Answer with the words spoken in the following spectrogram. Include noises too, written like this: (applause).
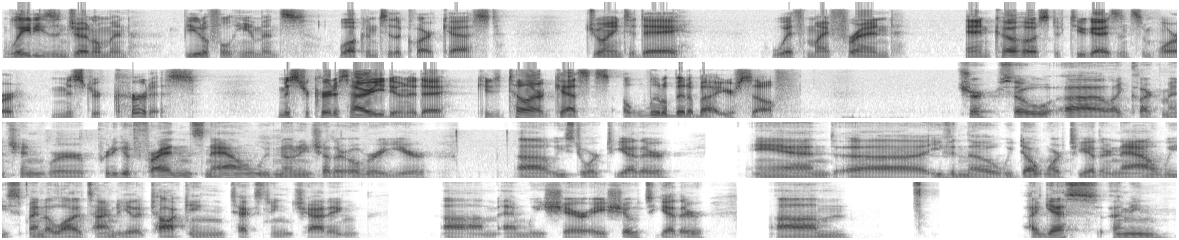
Ladies and gentlemen, beautiful humans, welcome to the Clarkcast. Joined today with my friend and co-host of Two Guys and Some Horror, Mr. Curtis. Mr. Curtis, how are you doing today? Could you tell our guests a little bit about yourself? Sure. So, uh, like Clark mentioned, we're pretty good friends now. We've known each other over a year. Uh, we used to work together. And uh, even though we don't work together now, we spend a lot of time together talking, texting, chatting, um, and we share a show together. Um, I guess, I mean,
